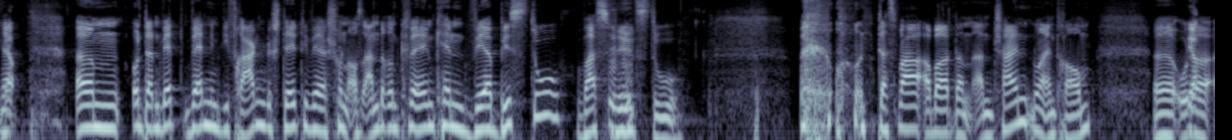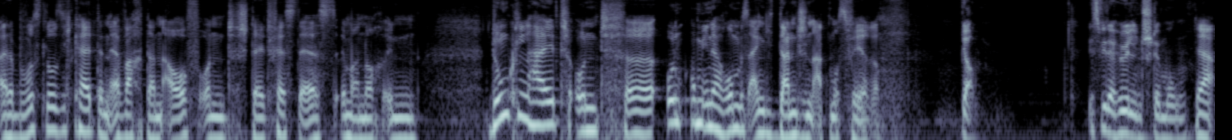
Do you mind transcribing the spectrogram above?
Ja. Ähm, und dann werd, werden ihm die Fragen gestellt, die wir ja schon aus anderen Quellen kennen. Wer bist du? Was Mhm. willst du? und das war aber dann anscheinend nur ein Traum äh, oder Ja. eine Bewusstlosigkeit, denn er wacht dann auf und stellt fest, er ist immer noch in Dunkelheit und äh, um, um ihn herum ist eigentlich Dungeon-Atmosphäre. Ist wieder Höhlenstimmung. Ja,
